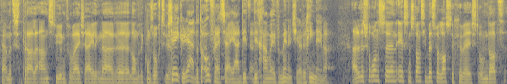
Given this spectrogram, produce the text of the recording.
Ja, met de centrale aansturing verwijs je eigenlijk naar uh, landelijk consortium. Zeker, ja. Dat de overheid zei, ja, dit, ja. dit gaan we even managen, regie nemen. Ja. Ja, dat is voor ons in eerste instantie best wel lastig geweest. Omdat uh,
